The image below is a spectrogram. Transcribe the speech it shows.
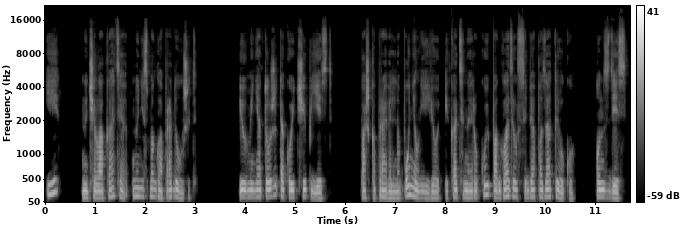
и... Начала Катя, но не смогла продолжить. И у меня тоже такой чип есть. Пашка правильно понял ее и Катиной рукой погладил себя по затылку. Он здесь.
